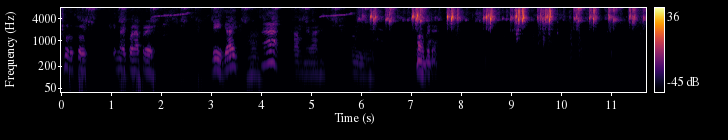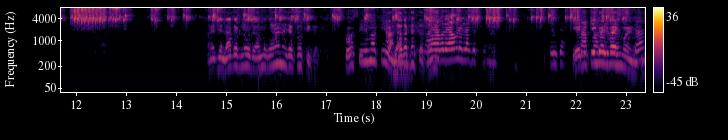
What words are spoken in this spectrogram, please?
થોડું. થોડું પણ આપણે દી જાય. હા. કામ ને વાહે. બહુ બેટા. એટલે લાગત ન હોય અમુક ગણા ને સોસી કરે. કોશી એમાં લાગત નથી કરતા. આવડે આવડે લાગે એડિટિંગ જ વાહી મોયનું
